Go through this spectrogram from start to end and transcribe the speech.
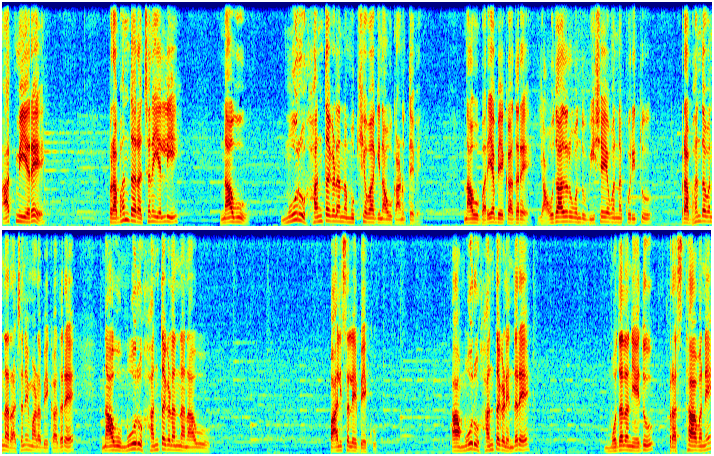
ಆತ್ಮೀಯರೇ, ಪ್ರಬಂಧ ರಚನೆಯಲ್ಲಿ ನಾವು ಮೂರು ಹಂತಗಳನ್ನು ಮುಖ್ಯವಾಗಿ ನಾವು ಕಾಣುತ್ತೇವೆ. ನಾವು ಬರೆಯಬೇಕಾದರೆ ಯಾವುದಾದರೂ ಒಂದು ವಿಷಯವನ್ನು ಕುರಿತು ಪ್ರಬಂಧವನ್ನು ರಚನೆ ಮಾಡಬೇಕಾದರೆ ನಾವು ಮೂರು ಹಂತಗಳನ್ನು ನಾವು ಪಾಲಿಸಲೇಬೇಕು. ಆ ಮೂರು ಹಂತಗಳೆಂದರೆ ಮೊದಲನೆಯದು ಪ್ರಸ್ತಾವನೆ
